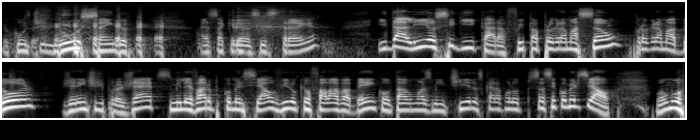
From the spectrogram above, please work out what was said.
Eu continuo sendo essa criança estranha. E dali eu segui, cara. Fui para programação, programador, gerente de projetos, me levaram pro comercial, viram que eu falava bem, contava umas mentiras, o cara falou, precisa ser comercial, vamos,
